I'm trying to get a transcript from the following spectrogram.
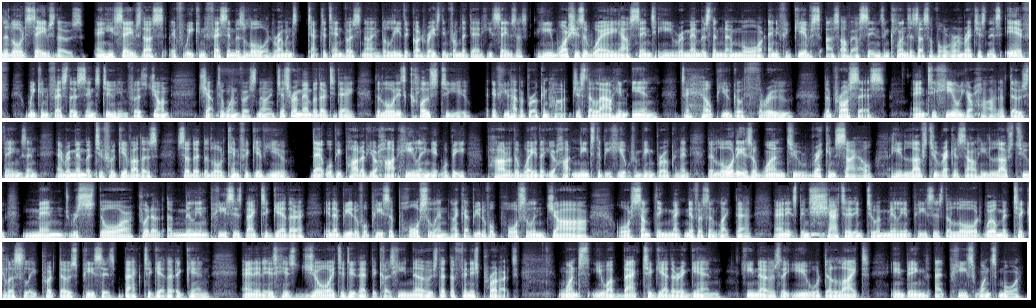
the Lord saves those, and He saves us if we confess Him as Lord. Romans chapter 10, verse 9. Believe that God raised Him from the dead. He saves us. He washes away our sins. He remembers them no more, and He forgives us of our sins and cleanses us of all our unrighteousness if we confess those sins to Him. First John chapter 1, verse 9. Just remember, though, today, the Lord is close to you if you have a broken heart. Just allow Him in to help you go through the process and to heal your heart of those things and, and remember to forgive others so that the Lord can forgive you. That will be part of your heart healing. It will be part of the way that your heart needs to be healed from being broken. And the Lord is a one to reconcile. He loves to reconcile. He loves to mend, restore, put a, a million pieces back together in a beautiful piece of porcelain, like a beautiful porcelain jar or something magnificent like that, and it's been shattered into a million pieces. The Lord will meticulously put those pieces back together again and it is his joy to do that because he knows that the finished product, once you are back together again, he knows that you will delight in being at peace once more.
